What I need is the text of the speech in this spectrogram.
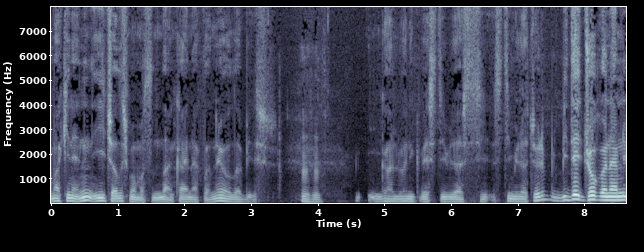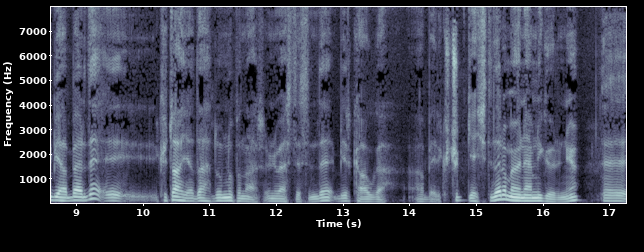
makinenin iyi çalışmamasından kaynaklanıyor olabilir. Hı hı. Galvanik vestibüler stimülatörü. Bir de çok önemli bir haber de e, Kütahya'da Dumlupınar Üniversitesi'nde bir kavga haberi. Küçük geçtiler ama önemli görünüyor. Ee,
